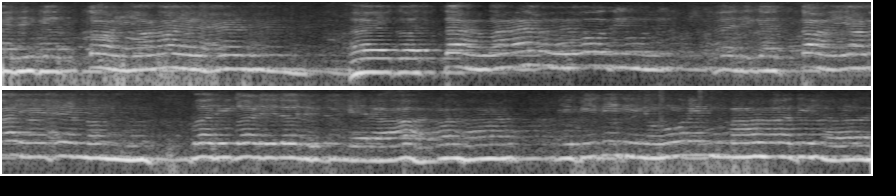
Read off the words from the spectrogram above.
അരികത്തയണയൻ അഴകത്തമോദിൽ അരികത്തയണയണം വരികളിലൊരുകിയ بذي نور بعدها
